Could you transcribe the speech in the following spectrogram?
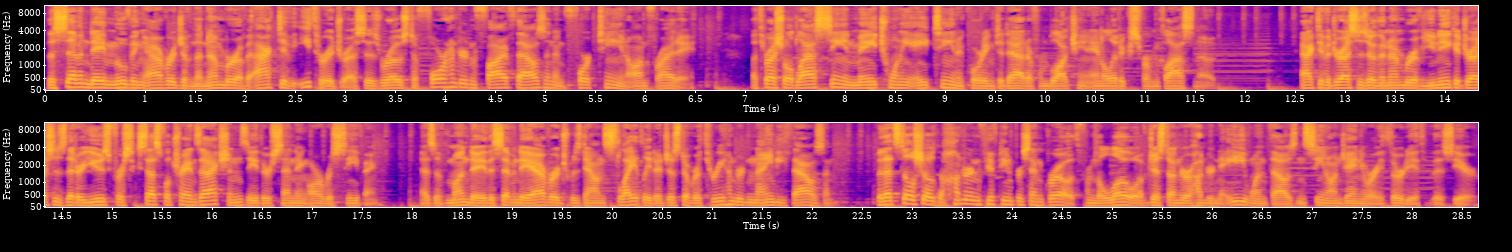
The seven day moving average of the number of active Ether addresses rose to 405,014 on Friday, a threshold last seen May 2018, according to data from blockchain analytics firm Glassnode. Active addresses are the number of unique addresses that are used for successful transactions, either sending or receiving. As of Monday, the seven day average was down slightly to just over 390,000, but that still shows 115% growth from the low of just under 181,000 seen on January 30th of this year.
